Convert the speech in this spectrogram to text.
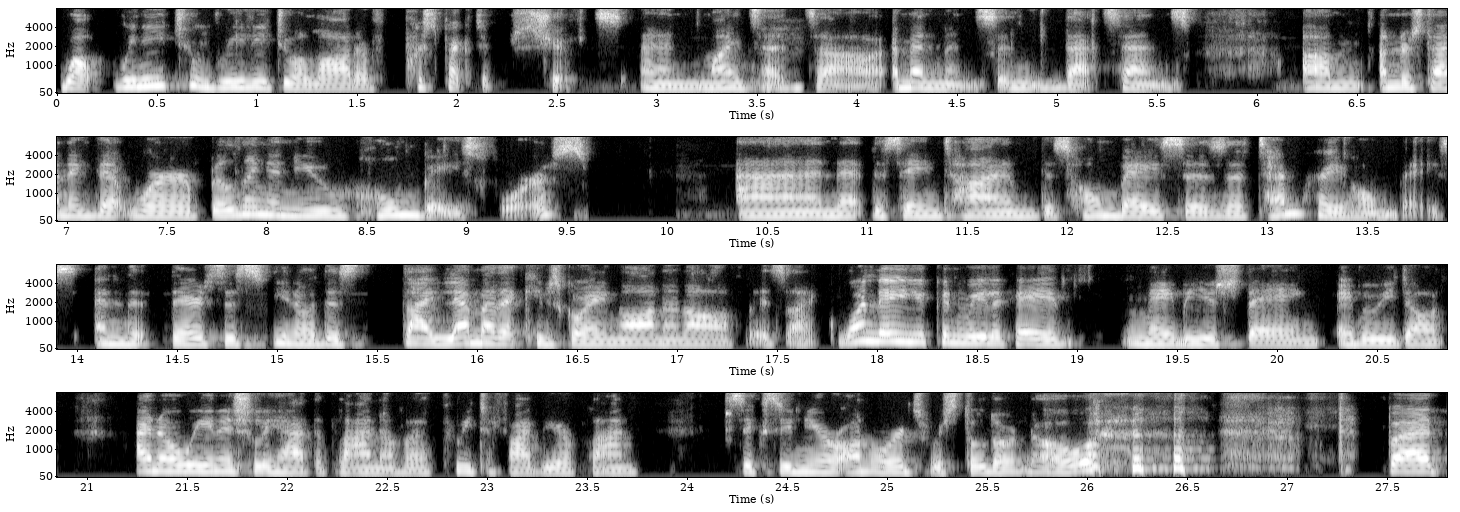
well, we need to really do a lot of perspective shifts and mindset mm-hmm. uh, amendments in that sense. Um, understanding that we're building a new home base for us and at the same time this home base is a temporary home base. And there's this you know this dilemma that keeps going on and off. It's like one day you can relocate maybe you're staying maybe we don't. I know we initially had the plan of a three to five year plan 16 year onwards we still don't know. But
